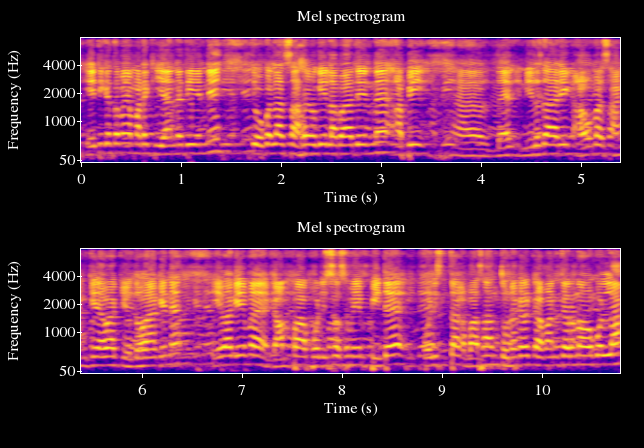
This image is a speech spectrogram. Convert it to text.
අ, ඒ ටික තමයි මට කියන්න තියෙන්නේ. ඉතින් ඔයගොල්ලන් සහයෝගය ලබා දෙන්න අපි අ, දැ- නිලධාරීන් අවම සංඛ්‍යාවක් යොදවාගෙන ඒ වගේම ගම්පා පොලිස් වසමෙන් පිට පොලිස් ත- වසන් තුනකට ගමන් කරනවා ඔයගොල්ලන්.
